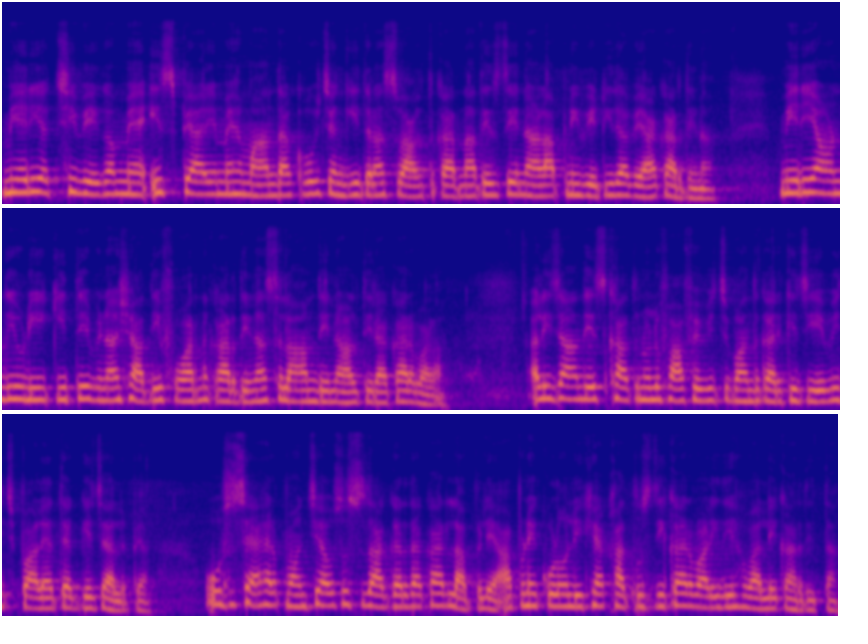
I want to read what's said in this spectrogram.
ਮੇਰੀ ਅੱਛੀ ਬੇਗਮ, ਮੈਂ ਇਸ ਪਿਆਰੇ ਮਹਿਮਾਨ ਦਾ ਖੂਬ ਚੰਗੀ ਤਰ੍ਹਾਂ ਸਵਾਗਤ ਕਰਨਾ ਤੇ ਇਸ ਦੇ ਨਾਲ ਆਪਣੀ ਬੇਟੀ ਦਾ ਵਿਆਹ ਕਰ ਦੇਣਾ। ਮੇਰੇ ਆਉਣ ਦੀ ਉਡੀਕ ਕੀਤੇ ਬਿਨਾਂ ਸ਼ਾਦੀ ਫੌਰਨ ਕਰ ਦੇਣਾ, ਸਲਾਮ ਦੇ ਨਾਲ ਤੇਰਾ ਘਰ ਵਾਲਾ ਅਲੀਜਾਨ ਦੇ ਇਸ ਖਤ ਨੂੰ ਲਿਫਾਫੇ ਵਿੱਚ ਬੰਦ ਕਰਕੇ ਜੇਬ ਵਿੱਚ ਪਾ ਲਿਆ ਤੇ ਅੱਗੇ ਚੱਲ ਪਿਆ। ਉਸ ਸ਼ਹਿਰ ਪਹੁੰਚਿਆ, ਉਸ ਸੁਦਾਗਰ ਦਾ ਘਰ ਲੱਭ ਲਿਆ। ਆਪਣੇ ਕੋਲੋਂ ਲਿਖਿਆ ਖਤ ਉਸ ਦੀ ਘਰਵਾਲੀ ਦੇ ਹਵਾਲੇ ਕਰ ਦਿੱਤਾ।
